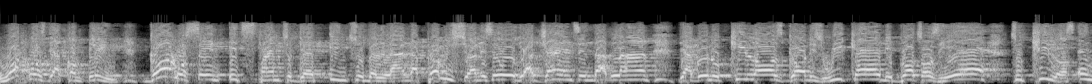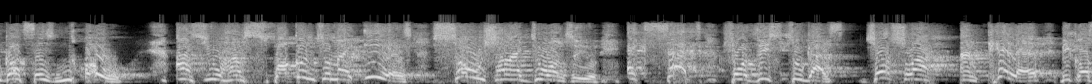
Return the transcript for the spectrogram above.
what was their complaint? God was saying it's time to get into the land. I promise you. And they say, oh, there are giants in that land. They are going to kill us. God is wicked. He brought us here to kill us. And God says, no. As you have spoken to my ears, so shall I do unto you. Except for these two guys, Joshua and Caleb, because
